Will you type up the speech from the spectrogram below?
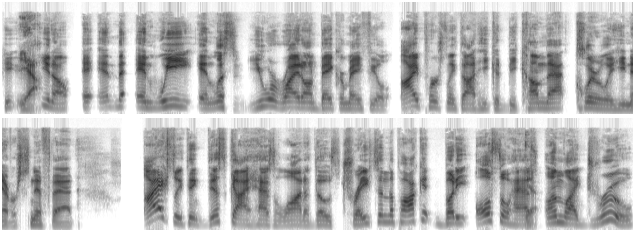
He, yeah, you know, and and we and listen, you were right on Baker Mayfield. I personally thought he could become that. Clearly, he never sniffed that. I actually think this guy has a lot of those traits in the pocket, but he also has, yeah. unlike Drew.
